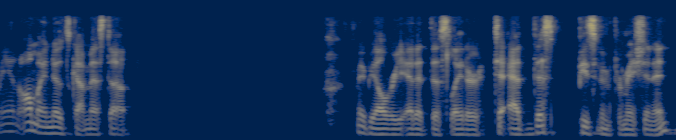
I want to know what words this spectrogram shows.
Man, all my notes got messed up. Maybe I'll re-edit this later to add this piece of information in.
